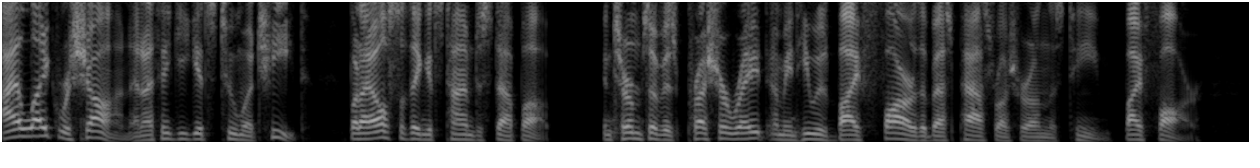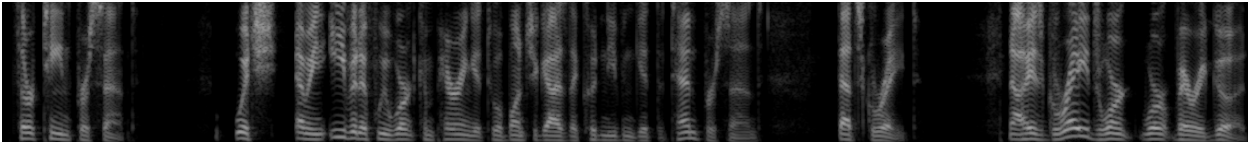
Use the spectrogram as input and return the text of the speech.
I like Rashan, and I think he gets too much heat, but I also think it's time to step up. In terms of his pressure rate, I mean, he was by far the best pass rusher on this team, by far, thirteen percent. Which I mean, even if we weren't comparing it to a bunch of guys that couldn't even get to ten percent, that's great. Now his grades weren't weren't very good.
